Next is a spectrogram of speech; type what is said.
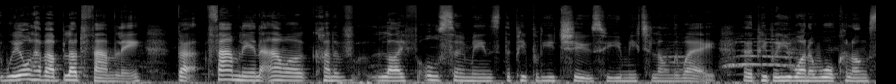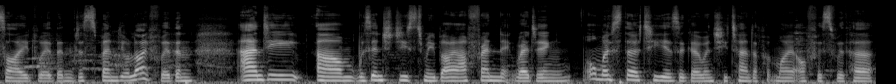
We all have our blood family, but family in our kind of life also means the people you choose, who you meet along the way, the people you want to walk alongside with and just spend your life with. And Andi um, was introduced to me by our friend Nick Redding almost 30 years ago when she turned up at my office with her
